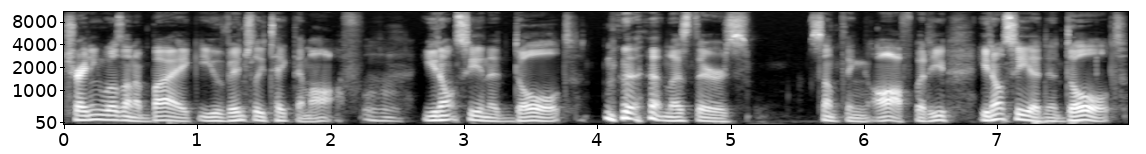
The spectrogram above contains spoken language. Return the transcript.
training wheels on a bike, you eventually take them off. Mhm. You don't see an adult unless there's something off, but you you don't see an adult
